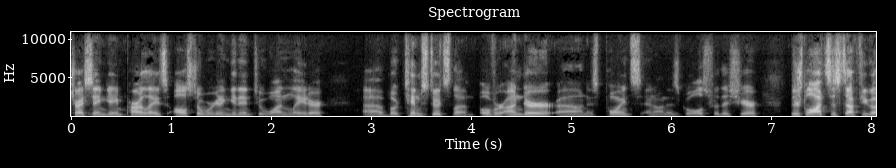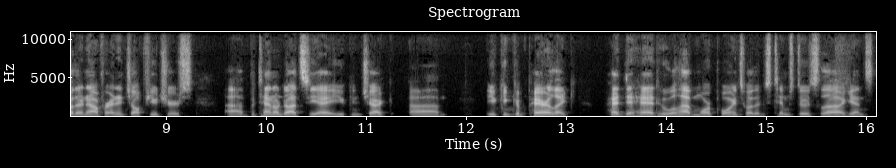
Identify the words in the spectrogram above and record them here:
Try same game parlays. Also, we're going to get into one later uh, about Tim Stützle over under uh, on his points and on his goals for this year. There's lots of stuff you go there now for NHL futures. Uh, Betano.ca. You can check. Uh, you can compare like head to head who will have more points, whether it's Tim Stützle against.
